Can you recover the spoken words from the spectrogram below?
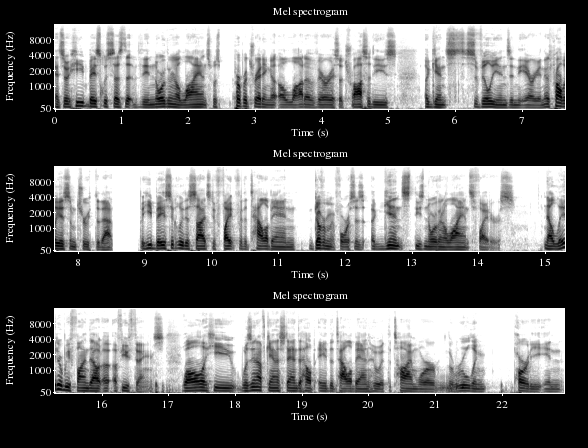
And so he basically says that the Northern Alliance was perpetrating a, a lot of various atrocities against civilians in the area. And there probably is some truth to that. But he basically decides to fight for the Taliban government forces against these Northern Alliance fighters. Now, later we find out a, a, few things. While he was in Afghanistan to help aid the Taliban, who at the time were the ruling party in,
